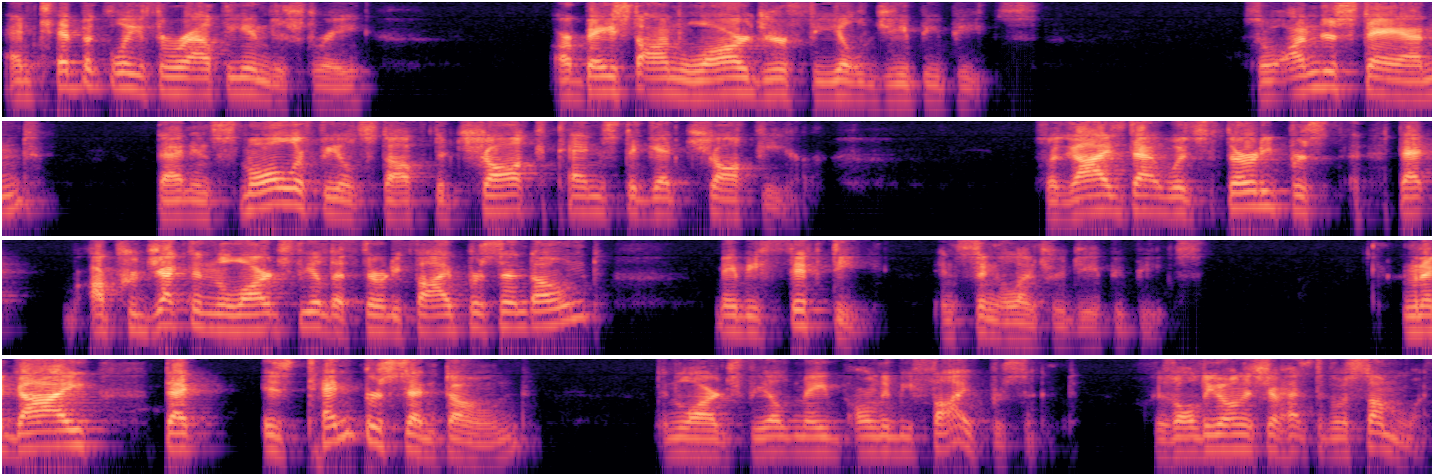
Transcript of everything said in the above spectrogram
and typically throughout the industry are based on larger field GPPs. So understand that in smaller field stuff, the chalk tends to get chalkier. So guys that was 30% that are projecting the large field at 35% owned maybe 50 in single entry GPPs. And a guy that is 10% owned in large field may only be 5% because all the ownership has to go somewhere.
